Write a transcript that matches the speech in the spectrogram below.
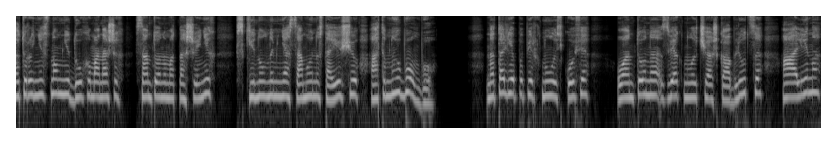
который ни сном, ни духом о наших с Антоном отношениях, скинул на меня самую настоящую атомную бомбу. Наталья поперхнулась кофе, у Антона звякнула чашка о блюдце, а Алина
